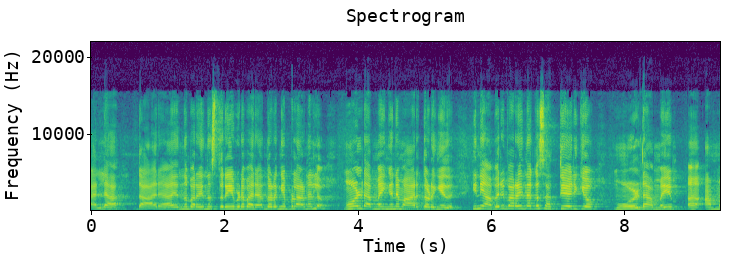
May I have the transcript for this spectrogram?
അല്ല താര എന്ന് പറയുന്ന സ്ത്രീ ഇവിടെ വരാൻ തുടങ്ങിയപ്പോഴാണല്ലോ മോളുടെ അമ്മ ഇങ്ങനെ മാറി തുടങ്ങിയത്. ഇനി അവർ പറയുന്നതൊക്കെ സത്യമായിരിക്കോ? മോളുടെ അമ്മയും അമ്മ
